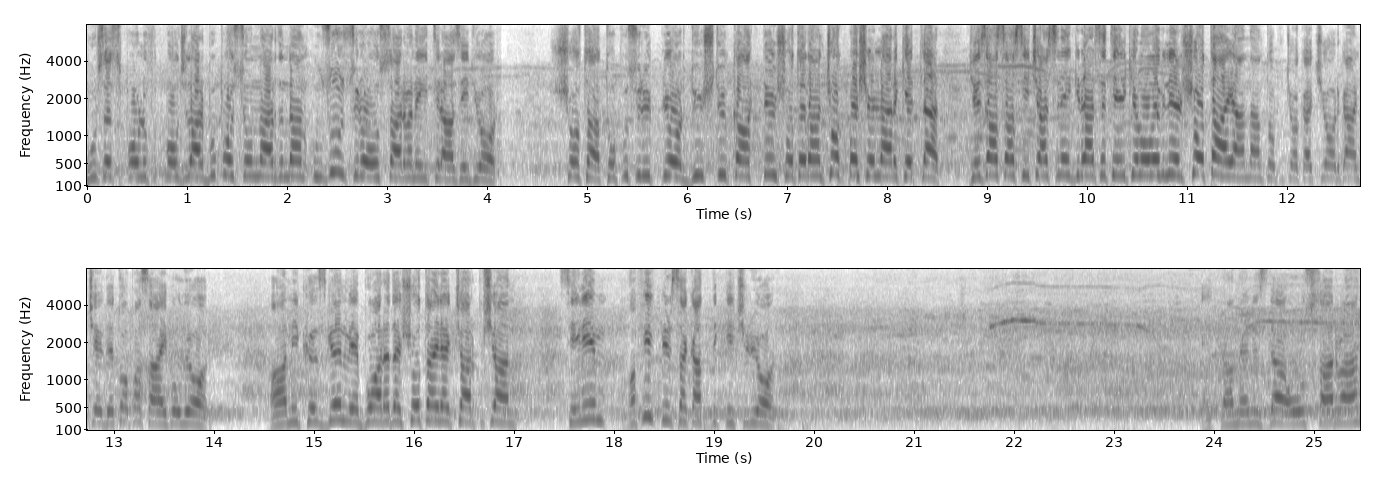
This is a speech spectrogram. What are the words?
Bursa sporlu futbolcular bu pozisyonun ardından uzun süre Oğuz Sarvan'a itiraz ediyor. Şota topu sürüklüyor. Düştü kalktı. Şota'dan çok başarılı hareketler. Ceza sahası içerisine girerse tehlikeli olabilir. Şota ayağından topu çok açıyor. Gançev de topa sahip oluyor. Ami kızgın ve bu arada Şota ile çarpışan Selim hafif bir sakatlık geçiriyor. Ekranlarınızda Oğuz Sarvan.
